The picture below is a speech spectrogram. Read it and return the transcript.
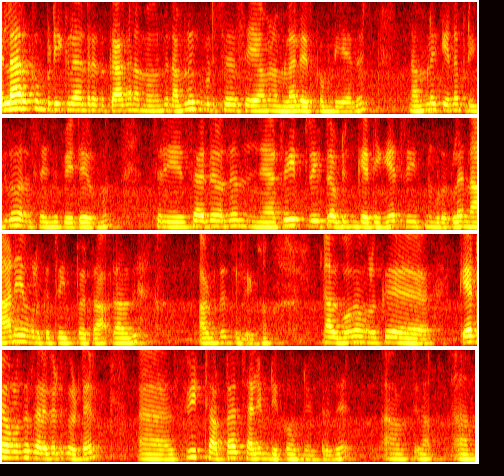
எல்லாருக்கும் பிடிக்கலன்றதுக்காக நம்ம வந்து நம்மளுக்கு பிடிச்சதை செய்யாமல் நம்மளால் இருக்க முடியாது. நம்மளுக்கு என்ன பிடிக்குதோ அதை செஞ்சு போயிட்டே இருக்கணும். சரி சில பேர் வந்து ட்ரீட் ட்ரீட் அப்படின்னு கேட்டிங்க ட்ரீட்னு கொடுக்கல. நானே உங்களுக்கு ட்ரீட் பார்த்தா அதாவது அப்படி தான் சொல்லிக்கணும் அது போக உங்களுக்கு கேட்டவங்களுக்கு சில பேர் சொல்லிட்டு ஸ்வீட் சாப்பிட்டா சளி பிடிக்கும் அப்படின்றது. அப்படி தான்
